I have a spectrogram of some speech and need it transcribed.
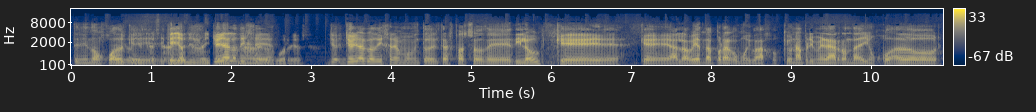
teniendo a un jugador que, yo, no ya lo dije- yo, yo ya lo dije en el momento del traspaso de D-Low, que, que lo habían dado por algo muy bajo. Que una primera ronda y un jugador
